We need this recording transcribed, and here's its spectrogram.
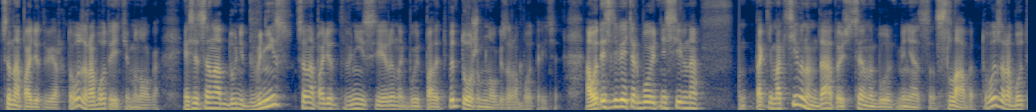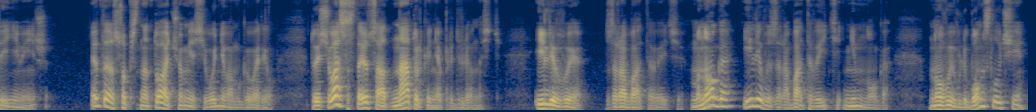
цена пойдет вверх, то вы заработаете много. Если цена дунет вниз, цена пойдет вниз, и рынок будет падать, вы тоже много заработаете. А вот если ветер будет не сильно таким активным, да, то есть цены будут меняться слабо, то вы заработаете меньше. Это, собственно, то, о чем я сегодня вам говорил. То есть у вас остается одна только неопределенность. Или вы зарабатываете много или вы зарабатываете немного. Но вы в любом случае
